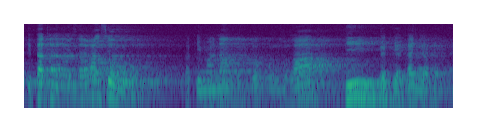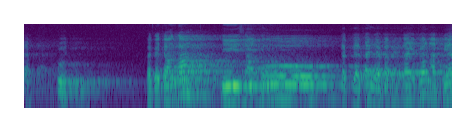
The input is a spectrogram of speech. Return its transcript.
kita terlibat secara langsung. Bagaimana untuk mengelola di kegiatan zakat fitrah tersebut. Sebagai contoh, di satu kegiatan zakat fitrah itu kan ada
